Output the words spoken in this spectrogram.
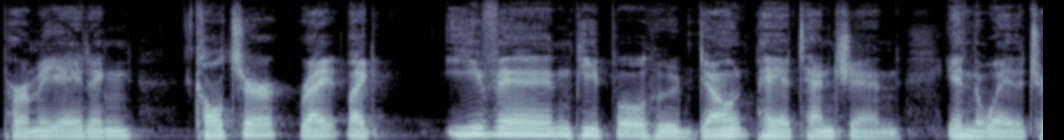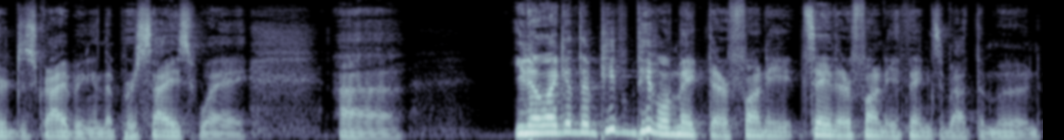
permeating culture, right? Like even people who don't pay attention in the way that you're describing in the precise way uh you know, like the people people make their funny say their funny things about the moon,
